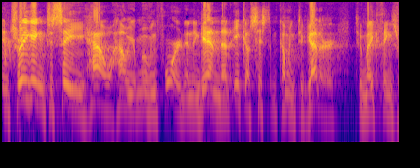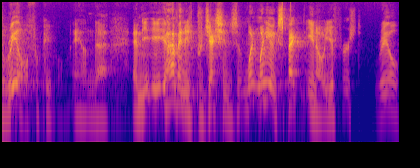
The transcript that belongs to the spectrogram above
intriguing to see how, how you're moving forward. And again, that ecosystem coming together to make things real for people. And, uh, and you, you, have any projections? When, when do you expect, you know, your first real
